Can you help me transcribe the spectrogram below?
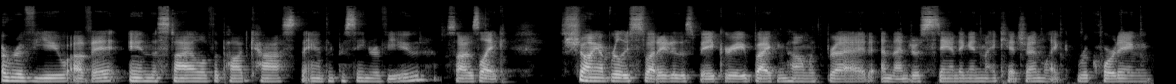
a review of it in the style of the podcast, The Anthropocene Reviewed. So I was like, showing up really sweaty to this bakery, biking home with bread, and then just standing in my kitchen, like recording.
